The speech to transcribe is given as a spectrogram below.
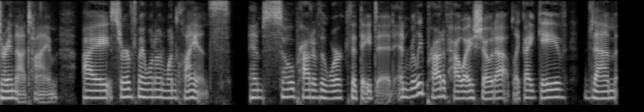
during that time. I served my one on one clients And I'm so proud of the work that they did and really proud of how I showed up. Like I gave them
